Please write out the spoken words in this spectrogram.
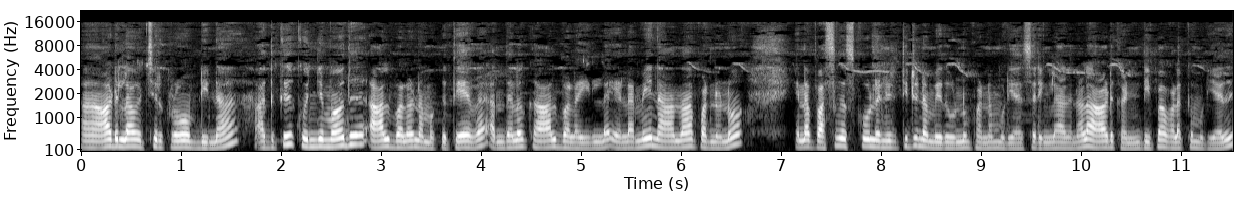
ஆடுலாம் வச்சுருக்குறோம் அப்படின்னா அதுக்கு கொஞ்சமாவது ஆள் பலம் நமக்கு தேவை. அந்தளவுக்கு ஆள் பலம் இல்லை. எல்லாமே நான் தான் பண்ணணும். ஏன்னா பசங்க ஸ்கூலில் நிறுத்திட்டு நம்ம இது ஒன்றும் பண்ண முடியாது சரிங்களா? அதனால் ஆடு கண்டிப்பாக வளர்க்க முடியாது.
